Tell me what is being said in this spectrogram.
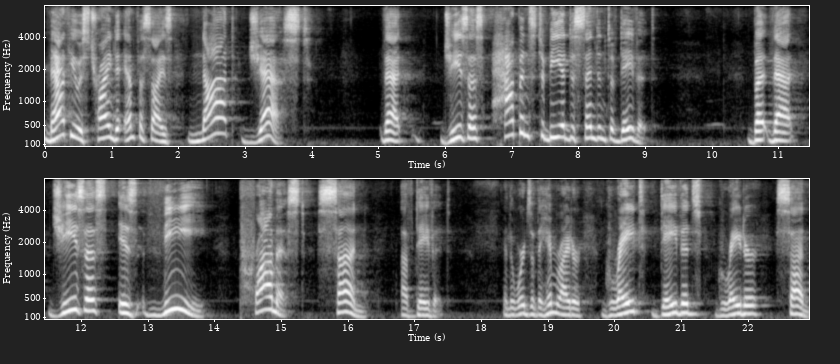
Matthew is trying to emphasize not just that Jesus happens to be a descendant of David, but that Jesus is the promised Son of David. In the words of the hymn writer, great David's greater son.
